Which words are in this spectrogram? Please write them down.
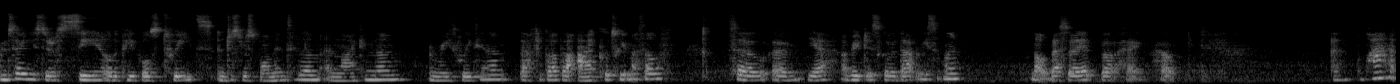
I'm so used to just seeing other people's tweets and just responding to them and liking them and retweeting them that I forgot that I could tweet myself. So um, yeah, I rediscovered that recently. Not the best way, but hey ho. Um, why,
